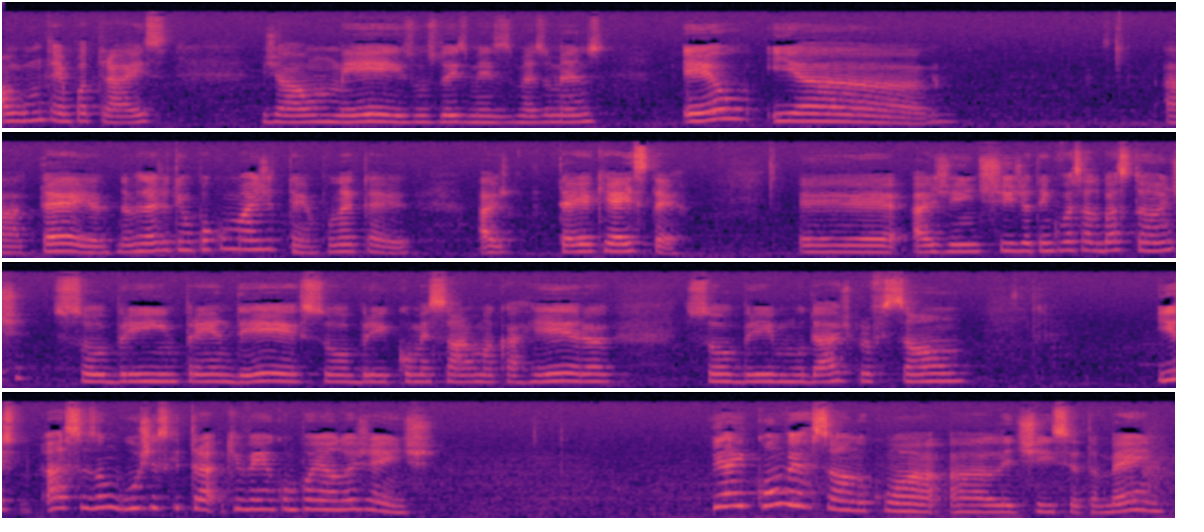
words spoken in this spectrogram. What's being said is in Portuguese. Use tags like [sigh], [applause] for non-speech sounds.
algum tempo atrás, já um mês, uns dois meses mais ou menos, eu e a, a na verdade eu tenho um pouco mais de tempo, né, Teia? A que é a Esther. É, a gente já tem conversado bastante sobre empreender, sobre começar uma carreira, sobre mudar de profissão. E essas angústias que, que vem acompanhando a gente. E aí, conversando com a, a Letícia também,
